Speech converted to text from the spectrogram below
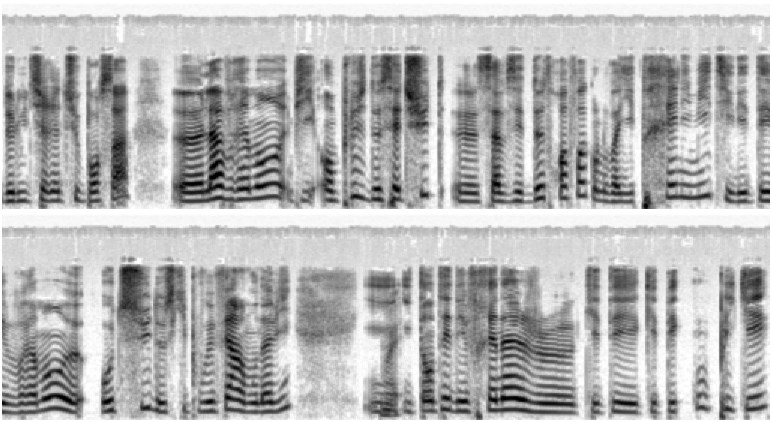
de lui tirer dessus pour ça. Euh, là, vraiment, et puis en plus de cette chute, euh, ça faisait deux trois fois qu'on le voyait très limite. Il était vraiment euh, au-dessus de ce qu'il pouvait faire, à mon avis. Il, Ouais. il tentait des freinages qui étaient, qui étaient compliqués.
